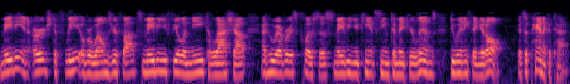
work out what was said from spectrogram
Maybe an urge to flee overwhelms your thoughts. Maybe you feel a need to lash out at whoever is closest, maybe you can't seem to make your limbs do anything at all. It's a panic attack.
